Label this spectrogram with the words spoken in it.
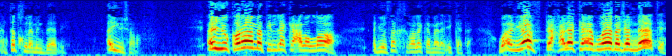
أن تدخل من بابه. أي شرف. أي كرامة لك على الله أن يسخر لك ملائكته وأن يفتح لك أبواب جناته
